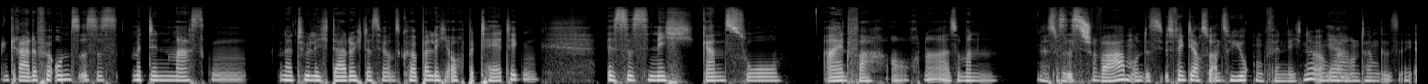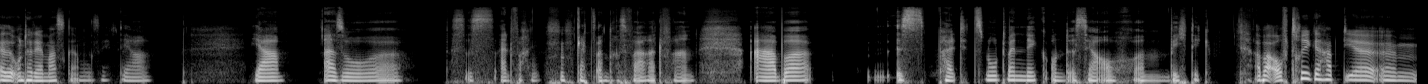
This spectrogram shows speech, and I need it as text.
gerade für uns ist es mit den Masken natürlich dadurch, dass wir uns körperlich auch betätigen, ist es nicht ganz so einfach auch. Ne? Also man es, es ist schon warm und es, es, fängt ja auch so an zu jucken, finde ich, ne? Irgendwann ja. unterm Gesicht, also unter der Maske am Gesicht. Ja. Ja, also äh, es ist einfach ein ganz anderes Fahrradfahren. Aber ist halt jetzt notwendig und ist ja auch ähm, wichtig. Aber Aufträge habt ihr, ähm,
